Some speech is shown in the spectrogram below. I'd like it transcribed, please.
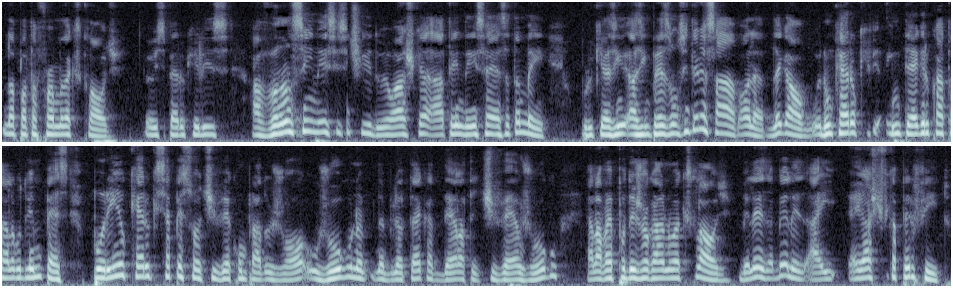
na plataforma do xCloud. Eu espero que eles avancem nesse sentido. Eu acho que a tendência é essa também. Porque as, as empresas vão se interessar. Olha, legal, eu não quero que integre o catálogo do Game Pass. Porém, eu quero que se a pessoa tiver comprado o, jo o jogo na, na biblioteca dela, tiver o jogo, ela vai poder jogar no xCloud. Beleza? Beleza. Aí, aí eu acho que fica perfeito.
